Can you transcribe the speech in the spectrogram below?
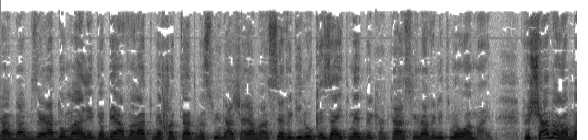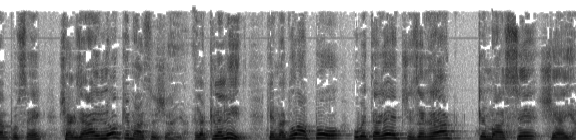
רמב"ם גזירה דומה לגבי העברת מי חטאת בספינה שהיה מעשה וגילו כזית מת בקרקע הספינה ונטמעו המים ושם הרמב"ם פוסק שהגזירה היא לא כמעשה שהיה אלא כללית. כן מדוע פה הוא מתרד שזה רק כמעשה שהיה?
